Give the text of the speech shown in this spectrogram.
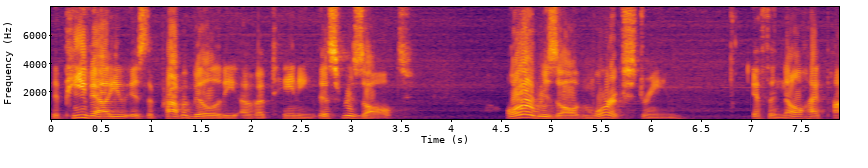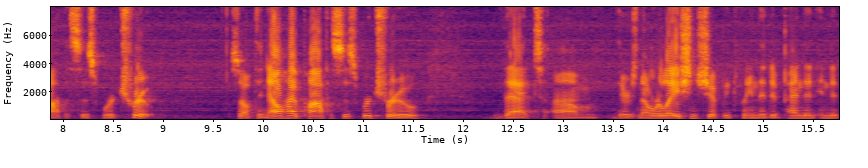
The p-value is the probability of obtaining this result or a result more extreme if the null hypothesis were true. So if the null hypothesis were true, that um, there's no relationship between the dependent and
